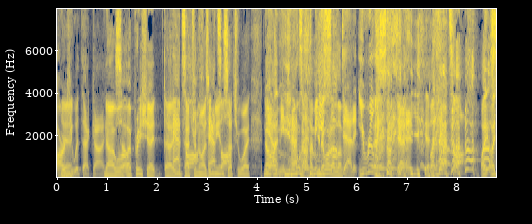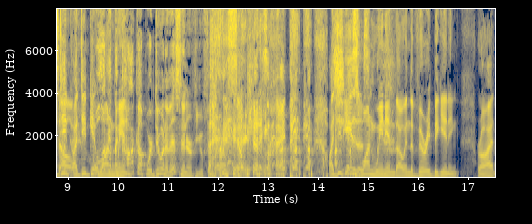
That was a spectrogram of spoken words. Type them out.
argue Yeah. with that guy. No, well, So- I appreciate uh, you patronising me in off. such a way. No, yeah, I mean, you know hats what- off. I mean, you, know sucked love? at it. You really sucked at it. Yeah. But hats off. I, I So- did. I did get one. well, look at the win. cock up we're doing of this interview for Christ's No sake. kidding, right? I did get this one win in though in the very beginning. Right,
